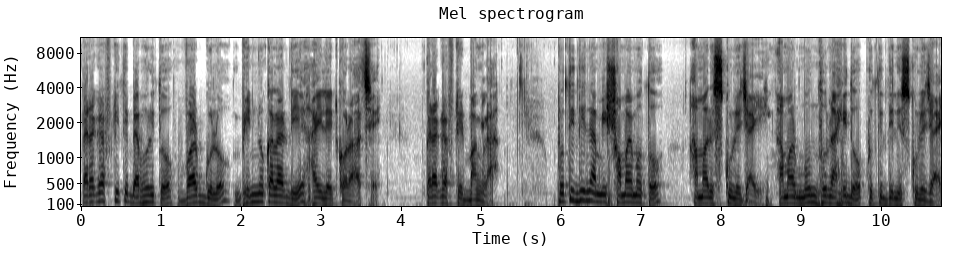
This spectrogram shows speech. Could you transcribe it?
প্যারাগ্রাফটিতে ব্যবহৃত ভার্বগুলো ভিন্ন কালার দিয়ে হাইলাইট করা আছে। প্যারাগ্রাফটির বাংলা। প্রতিদিন আমি সময় মতো আমার স্কুলে যাই। আমার বন্ধু নাহিদও প্রতিদিন স্কুলে যায়।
